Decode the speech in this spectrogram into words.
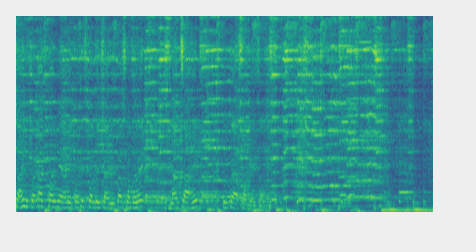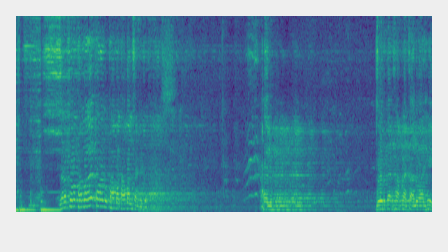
शाहीर प्रकाश पाळणे आणि प्रतिस्पर्धी शाहीर विकास लांबोरे यांचा आहे. कृपया आस्वाद घ्यायचा. जरा कोण थांबा परत थांबा थांबायला सांगितलं. हॅलो. जोरदार सामना चालू आहे.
